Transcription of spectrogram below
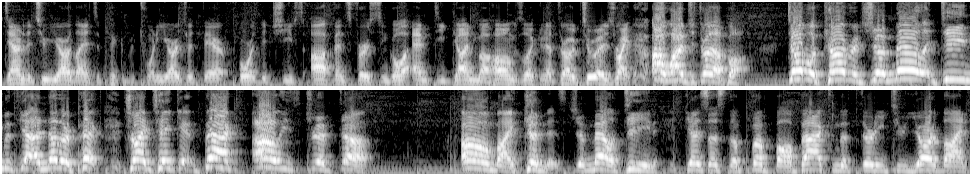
down to the two yard line. It's a pickup of 20 yards right there for the Chiefs offense. First and goal, empty gun. Mahomes looking to throw to his right. Oh, why would you throw that ball? Double coverage. Jamel Dean with yet another pick. Try and take it back. Oh, he's tripped up. Oh my goodness. Jamel Dean gets us the football back from the 32 yard line.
